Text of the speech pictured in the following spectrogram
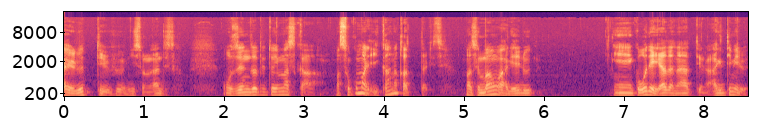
えるっていうふうにその何ですかお膳立てと言いますか、まあ、そこまでいかなかったりする、まあ、不満を上げる、えー、ここで嫌だなっていうのを上げてみる。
